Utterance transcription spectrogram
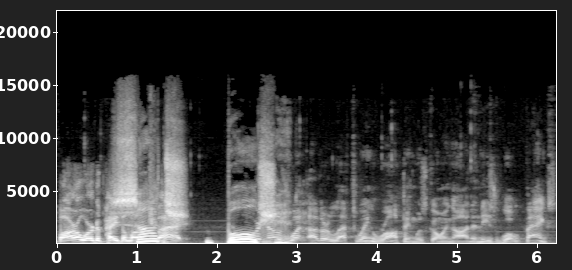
borrower to pay the Such loans back. Bullshit. Knows what other left-wing romping was going on in these woke banks?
